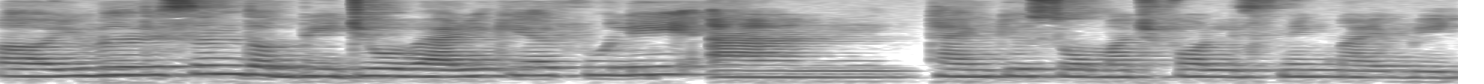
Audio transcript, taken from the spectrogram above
uh, you will listen the video very carefully and thank you so much for listening my video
